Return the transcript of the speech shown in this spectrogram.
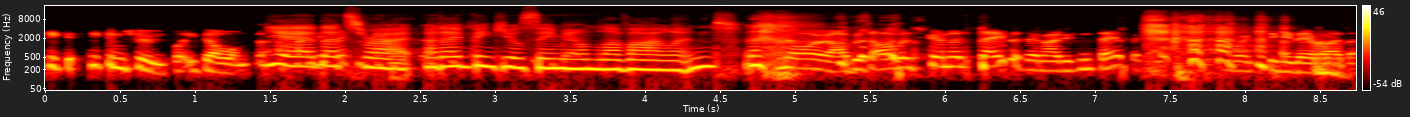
pick pick and choose what you go on. For. Yeah, that's right. I don't think you'll see me on Love Island. no, I was I was going to say, but then I didn't say it. But you won't see me there either.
